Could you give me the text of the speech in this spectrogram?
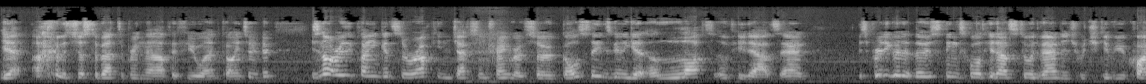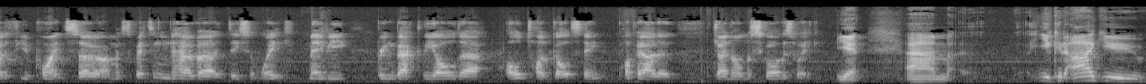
Yeah, I was just about to bring that up if you weren't going to. He's not really playing against the ruck in Jackson Trengove, so Goldstein's going to get a lot of hitouts, and he's pretty good at those things called hitouts to advantage, which give you quite a few points. So I'm expecting him to have a decent week. Maybe bring back the old, uh, old Todd Goldstein, pop out a ginormous score this week. Yeah. Um, you could argue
